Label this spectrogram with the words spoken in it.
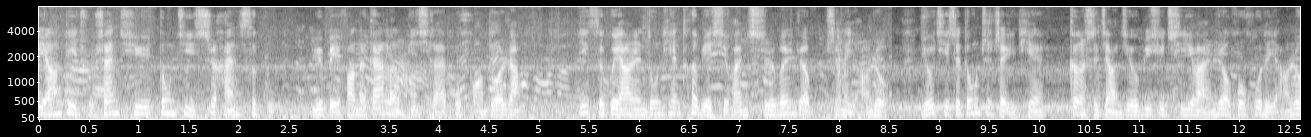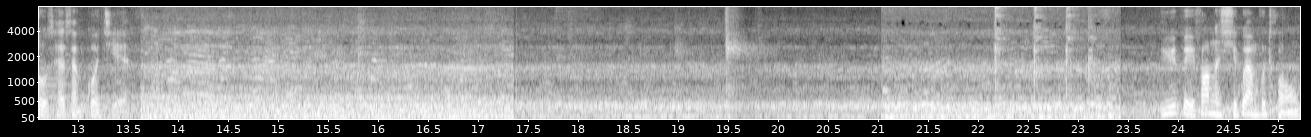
贵阳地处山区，冬季湿寒刺骨，与北方的干冷比起来不遑多让。因此，贵阳人冬天特别喜欢吃温热补身的羊肉，尤其是冬至这一天，更是讲究必须吃一碗热乎乎的羊肉才算过节。与北方的习惯不同，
